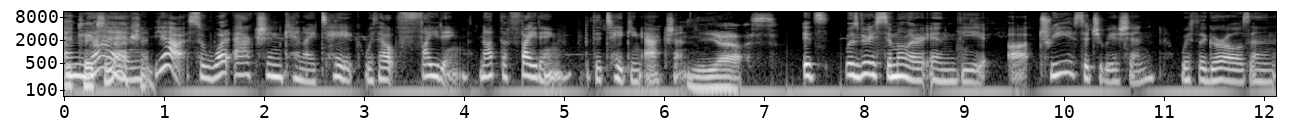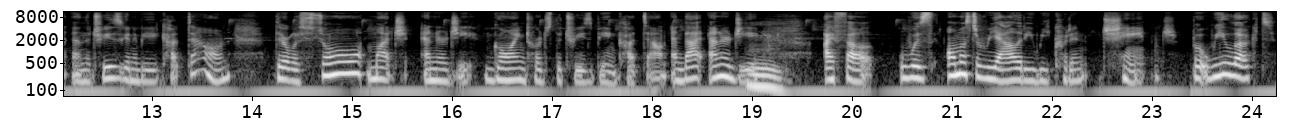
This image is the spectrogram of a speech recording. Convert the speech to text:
We and take then, some action. yeah. So, what action can I take without fighting? Not the fighting, but the taking action Yes. it's was very similar in the uh, tree situation with the girls and and the trees going to be cut down there was so much energy going towards the trees being cut down and that energy i felt was almost a reality we couldn't change but we looked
